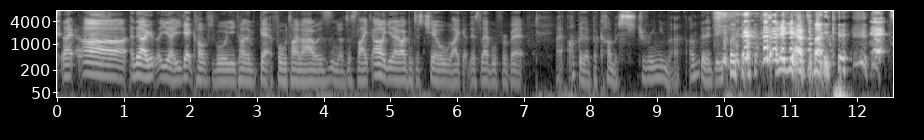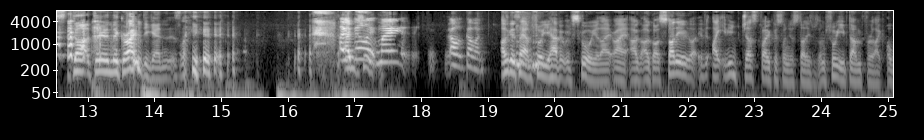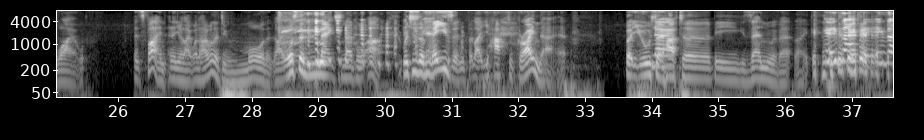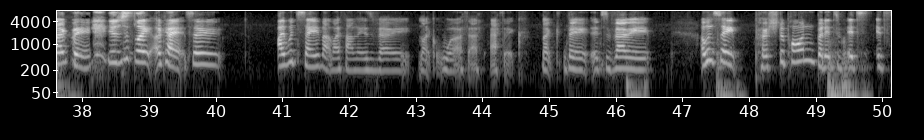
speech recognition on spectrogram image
like oh, and then I, you know you get comfortable and you kind of get full time hours, and you're just like, oh, you know, I can just chill like at this level for a bit. Like, I'm gonna become a streamer. I'm gonna do, and then you have to like start doing the grind again. It's like. I feel sure- like my. Oh, go on. I was gonna say, I'm sure you have it with school. You're like, right, I, I got to study. Like if, like, if you just focus on your studies, which I'm sure you've done for like a while, it's fine. And then you're like, well, I want to do more than like, what's the next level up? Which is amazing, but like, you have to grind at it. But you also No. have to be zen with it, like exactly, exactly. You're just like, okay, so I would say that my family is very like worth ethic. Like they, it's very. I wouldn't say pushed upon, but it's it's it's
